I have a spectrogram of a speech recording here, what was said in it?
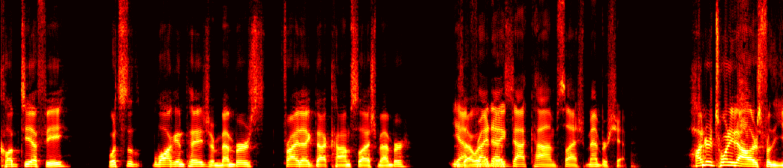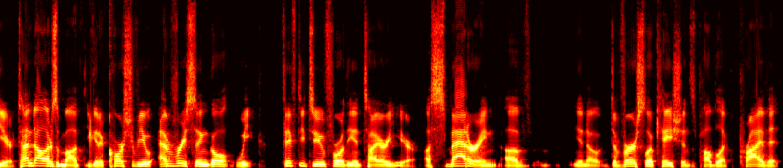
Club TFE. What's the login page or members? friedegg.com slash member. Yeah, that what it is? friedegg.com slash membership. $120 for the year, $10 a month. You get a course review every single week. 52 for the entire year. A smattering of, you know, diverse locations, public, private,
